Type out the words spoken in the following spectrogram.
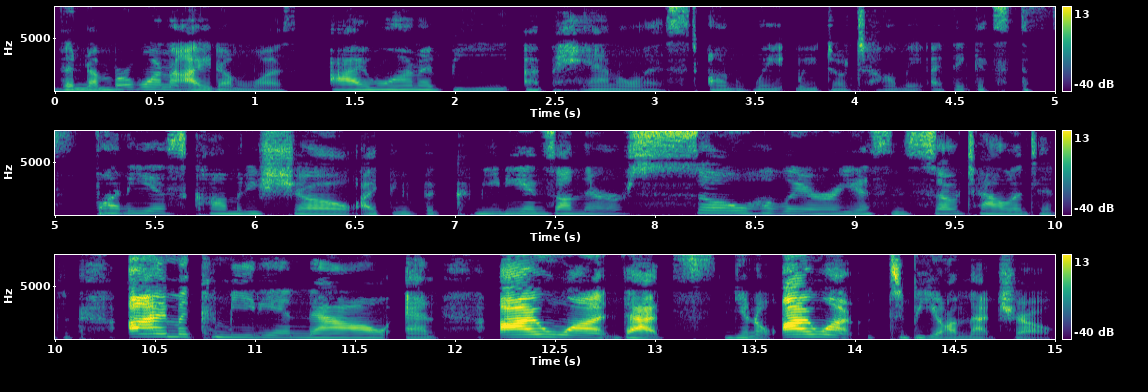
the number one item was I want to be a panelist on Wait, Wait, Don't Tell Me. I think it's the funniest comedy show. I think the comedians on there are so hilarious and so talented. I'm a comedian now, and I want that's, you know, I want to be on that show.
